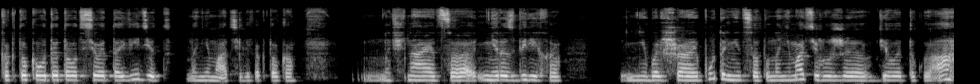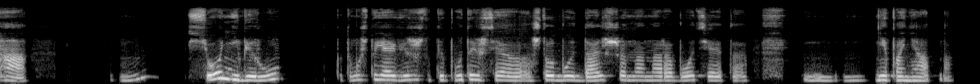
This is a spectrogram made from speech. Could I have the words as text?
как только вот это вот все это видит наниматель, как только начинается неразбериха, небольшая путаница, то наниматель уже делает такой, ага, все, не беру, потому что я вижу, что ты путаешься, что будет дальше на, на работе, это непонятно.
